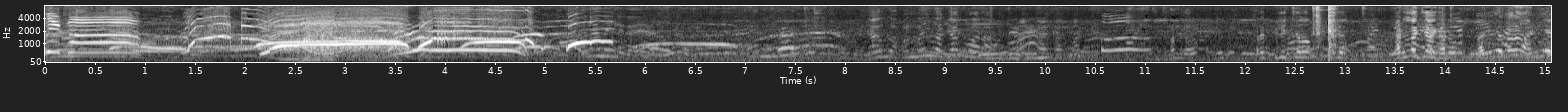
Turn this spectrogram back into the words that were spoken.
दीपिका अरे प्लीज़ चलो हट लग जाएगा तो। हटिए बड़ा हटिए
